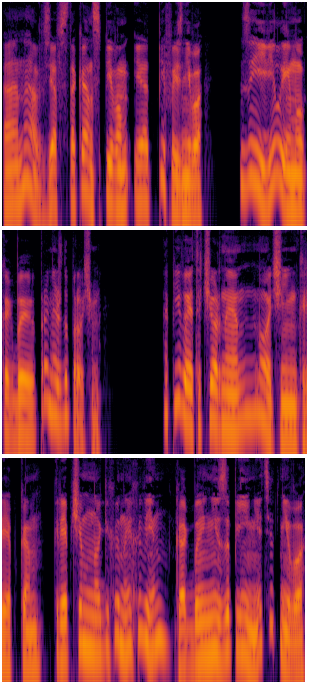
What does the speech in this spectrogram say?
А она, взяв стакан с пивом и отпив из него, заявила ему, как бы промежду прочим. «А пиво это черное очень крепко, крепче многих иных вин, как бы не запьянеть от него».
